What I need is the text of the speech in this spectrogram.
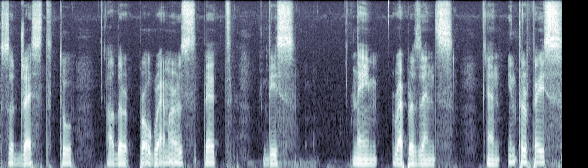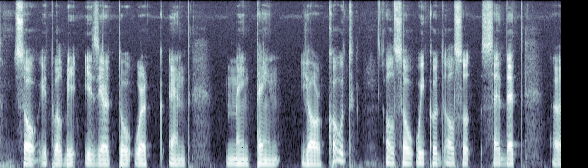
suggest to other programmers that this name represents an interface so it will be easier to work and maintain your code. Also we could also say that uh,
